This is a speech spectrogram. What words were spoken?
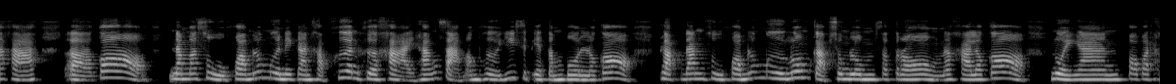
นะคะก็นำมาสู่ความร่วมมือในการขับเคลื่อนเครือข่ายทั้ง 3อำเภอ 21 ตำบล แล้วก็ผลักดันสู่ความร่วมมือร่วมกับชมรมสตรองนะคะ แล้วก็หน่วยงานปปท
